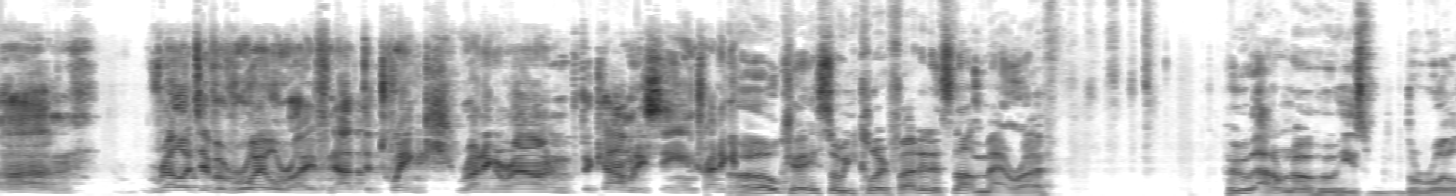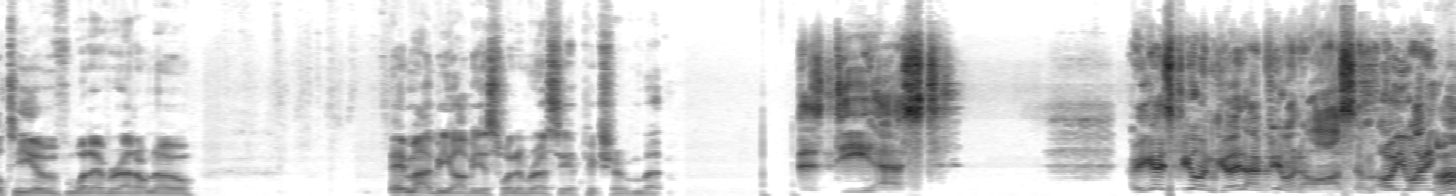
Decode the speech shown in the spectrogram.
um, relative of Royal Rife, not the twink running around the comedy scene trying to get. Okay, so he clarified it. It's not Matt Rife. Who I don't know who he's the royalty of whatever. I don't know. It might be obvious whenever I see a picture of him, but. Is DS. Are you guys feeling good? I'm feeling awesome. Oh, you want to? I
